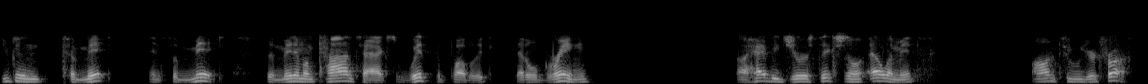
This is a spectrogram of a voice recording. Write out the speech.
You can commit and submit to minimum contacts with the public that will bring a heavy jurisdictional element onto your trust.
